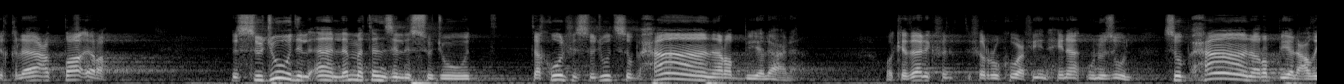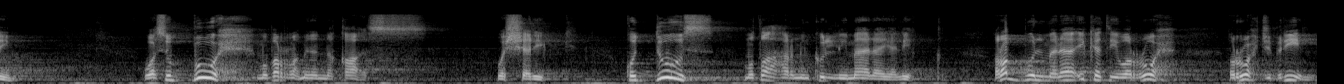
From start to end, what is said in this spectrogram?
إقلاع الطائرة. السجود الآن لما تنزل للسجود تقول في السجود سبحان ربي الأعلى وكذلك في الركوع في انحناء ونزول سبحان ربي العظيم وسبوح مبرأ من النقائص والشريك قدوس مطهر من كل ما لا يليق. رب الملائكة والروح الروح جبريل.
